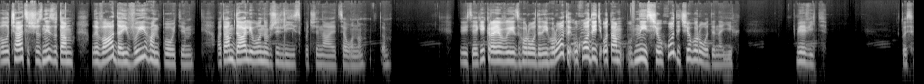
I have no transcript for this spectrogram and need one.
Получається, що знизу там левада і виган потім. А там далі воно вже ліс починається. Воно там. Дивіться, який краєвид з городини. І городи уходить, отам вниз ще уходить, ще городина їх. Уявіть. Хтось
